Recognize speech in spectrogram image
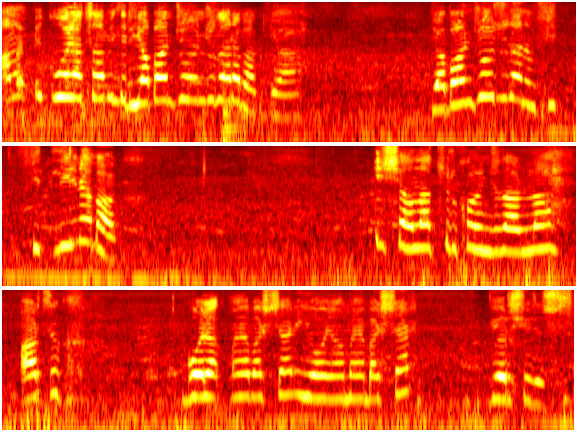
Ama bir gol atabilir. Yabancı oyunculara bak ya. Yabancı oyuncuların fit, fitliğine bak. İnşallah Türk oyuncularla artık gol atmaya başlar, iyi oynamaya başlar. Görüşürüz.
